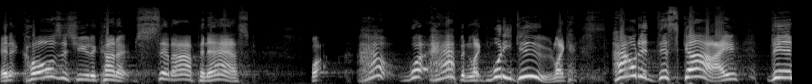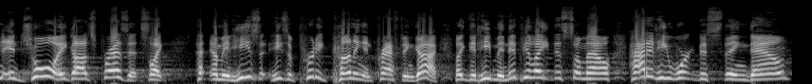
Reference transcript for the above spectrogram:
And it causes you to kind of sit up and ask, well, how, what happened? Like, what did he do? Like, how did this guy then enjoy God's presence? Like, I mean, he's, he's a pretty cunning and crafting guy. Like, did he manipulate this somehow? How did he work this thing down?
